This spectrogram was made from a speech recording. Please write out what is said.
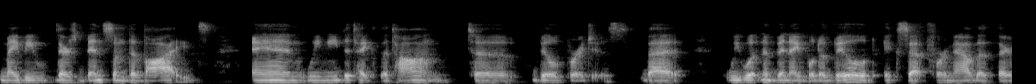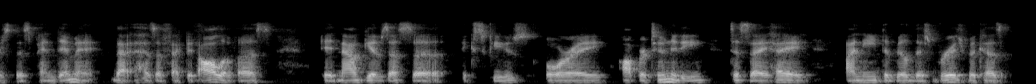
maybe there's been some divides, and we need to take the time to build bridges that we wouldn't have been able to build except for now that there's this pandemic that has affected all of us it now gives us a excuse or a opportunity to say hey i need to build this bridge because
